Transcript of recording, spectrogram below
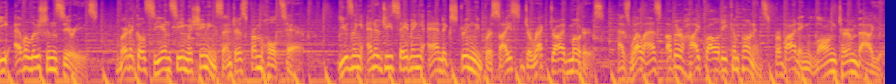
The Evolution Series, vertical CNC machining centers from Holz-Her. Using energy-saving and extremely precise direct drive motors, as well as other high-quality components providing long-term value.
